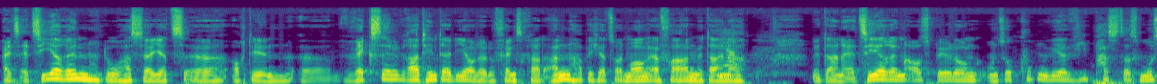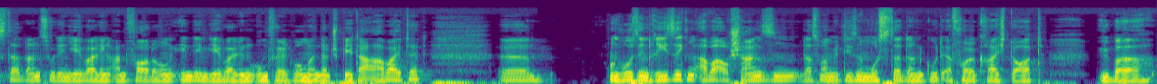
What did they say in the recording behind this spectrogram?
als Erzieherin, du hast ja jetzt äh, auch den äh, Wechsel gerade hinter dir oder du fängst gerade an, habe ich jetzt heute Morgen erfahren mit deiner ja mit deiner Erzieherin-Ausbildung und so gucken wir, wie passt das Muster dann zu den jeweiligen Anforderungen in dem jeweiligen Umfeld, wo man dann später arbeitet. Ähm, und wo sind Risiken, aber auch Chancen, dass man mit diesem Muster dann gut erfolgreich dort über,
